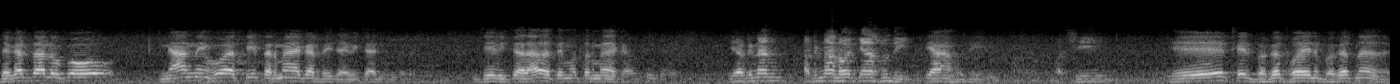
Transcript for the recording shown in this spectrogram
જગતના લોકો જ્ઞાન નહીં હોવાથી તરમાયાકાર થઈ જાય વિચારની અંદર. જે વિચાર આવે તેમાં તન્માયાકાર થઈ જાય અજ્ઞાન અજ્ઞાન હોય ત્યાં સુધી? ત્યાં સુધી. પછી? એ ઠેર ભગત હોય ને ભગત ને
